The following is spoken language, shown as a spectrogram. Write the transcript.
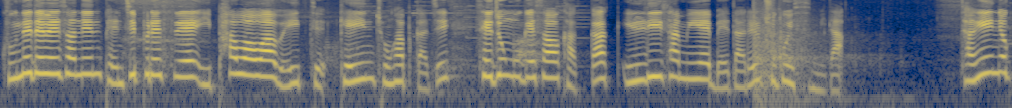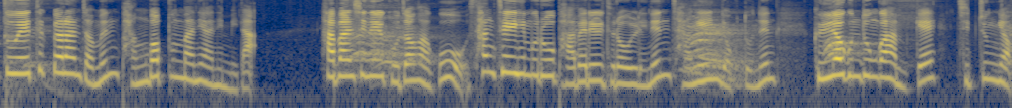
국내 대회에서는 벤치프레스의 이 파워와 웨이트, 개인 종합까지 세 종목에서 각각 1, 2, 3위의 메달을 주고 있습니다. 장애인 역도의 특별한 점은 방법뿐만이 아닙니다. 하반신을 고정하고 상체의 힘으로 바벨을 들어올리는 장애인 역도는 근력 운동과 함께 집중력,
